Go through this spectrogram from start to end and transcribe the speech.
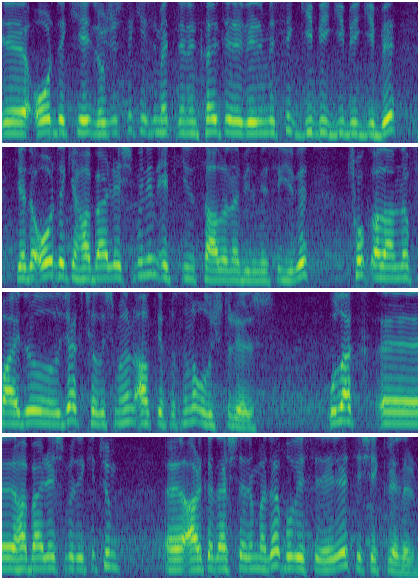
e, oradaki lojistik hizmetlerin kaliteli verilmesi gibi gibi gibi ya da oradaki haberleşmenin etkin sağlanabilmesi gibi çok alanda faydalı olacak çalışmanın altyapısını oluşturuyoruz. Ulak e, haberleşmedeki tüm e, arkadaşlarıma da bu vesileyle teşekkür ederim.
